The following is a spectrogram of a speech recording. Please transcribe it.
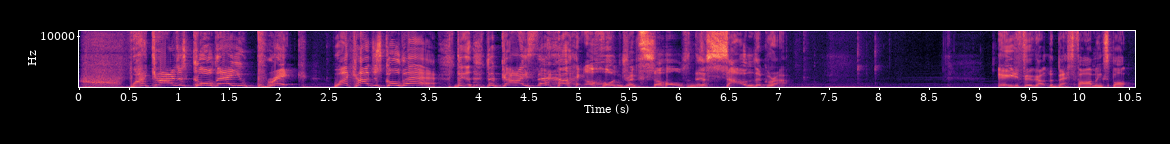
Why can't I just go there, you prick? Why can't I just go there? The, the guys there are like 100 souls and they're just sat on the ground. I need to figure out the best farming spot.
